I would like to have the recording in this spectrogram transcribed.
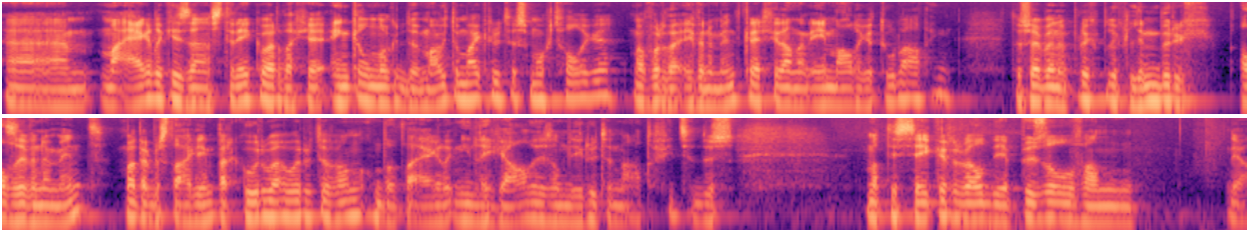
Ehm, maar eigenlijk is dat een streek waar dat je enkel nog de mountainbike-routes mocht volgen. Maar voor dat evenement krijg je dan een eenmalige toelating. Dus we hebben een Plug-Plug Limburg als evenement, maar er bestaat geen parcoursbouwroute van, omdat dat eigenlijk niet legaal is om die route na te fietsen. Dus, maar het is zeker wel die puzzel van... Ja,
